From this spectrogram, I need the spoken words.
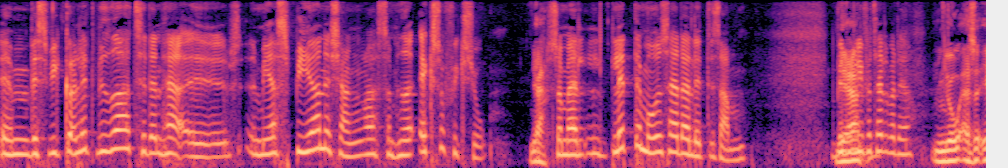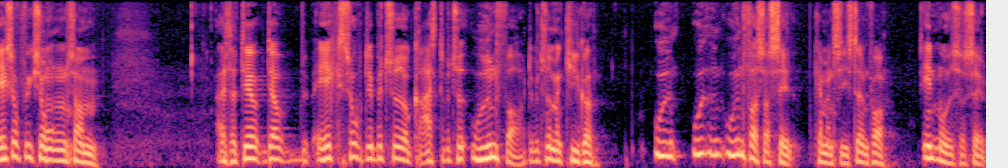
Øhm, hvis vi går lidt videre til den her øh, mere spirende genre, som hedder exofiktion, ja. som er lidt det modsatte og lidt det samme. Vil ja. du lige fortælle, hvad det er? Jo, altså exofiktionen som... Altså, det, det, exo, det betyder græs, det betyder udenfor. Det betyder, at man kigger uden, uden, uden for sig selv, kan man sige, i stedet for ind mod sig selv.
